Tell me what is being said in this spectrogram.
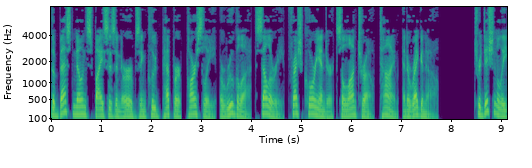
The best known spices and herbs include pepper, parsley, arugula, celery, fresh coriander cilantro, thyme, and oregano. Traditionally,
